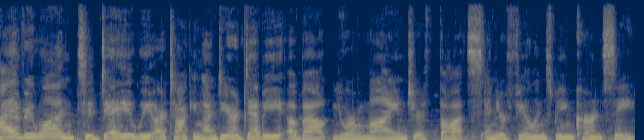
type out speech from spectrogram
Hi, everyone. Today we are talking on Dear Debbi about your mind, your thoughts, and your feelings being currency.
